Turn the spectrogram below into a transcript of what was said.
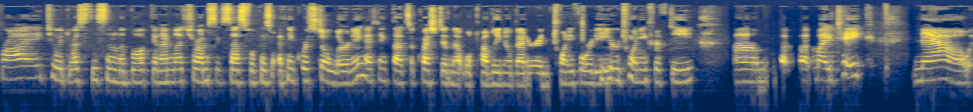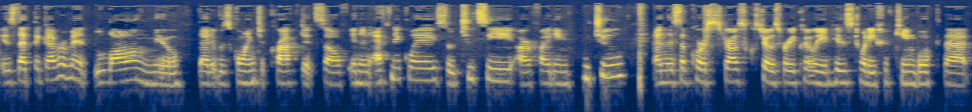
try to address this in the book, and I'm not sure I'm successful because I think we're still learning. I think that's a question that we'll probably know better in 2040 or 2050. Um, but, but my take now is that the government long knew that it was going to craft itself in an ethnic way. So Tutsi are fighting Hutu. And this, of course, Straus shows very clearly in his 2015 book that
